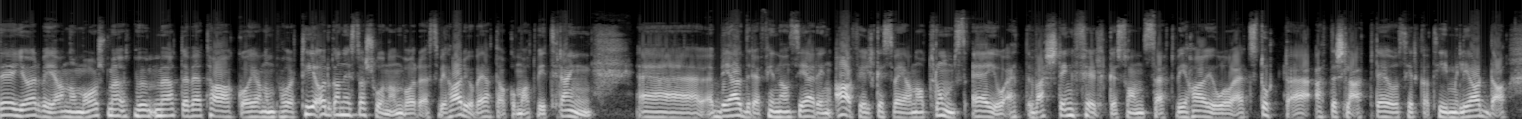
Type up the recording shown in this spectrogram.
Det gjør vi gjennom årsmøtevedtak og gjennom partiorganisasjonene våre. Vi har jo vedtak om at vi trenger eh, bedre finansiering av fylkesveiene. Og Troms er jo et verstingfylke sånn sett. Vi har jo et stort eh, etterslep, det er jo ca. 10 milliarder.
